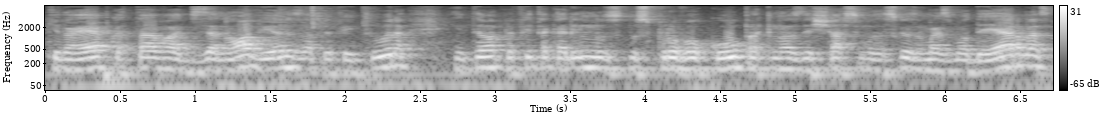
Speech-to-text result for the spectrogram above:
que na época estava há 19 anos na prefeitura, então a prefeita Karina nos, nos provocou para que nós deixássemos as coisas mais modernas.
